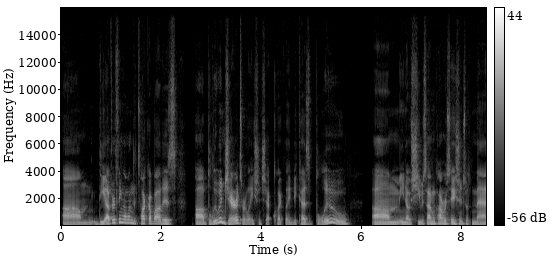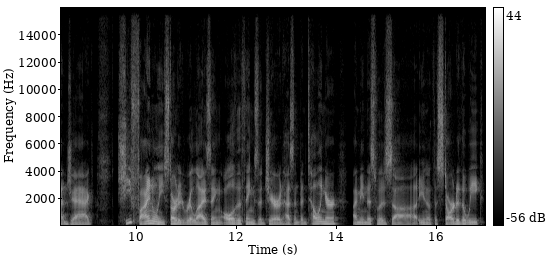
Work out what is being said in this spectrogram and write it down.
Um, the other thing I wanted to talk about is uh, Blue and Jared's relationship quickly because Blue, um, you know, she was having conversations with Matt Jag. She finally started realizing all of the things that Jared hasn't been telling her. I mean, this was, uh, you know, the start of the week.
